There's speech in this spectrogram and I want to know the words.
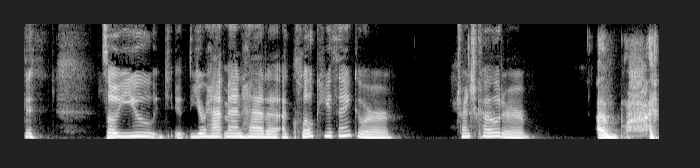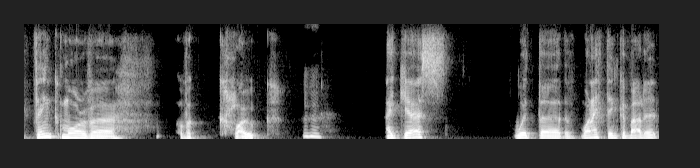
So you, your hat man had a, a cloak, you think, or trench coat, or I I think more of a of a cloak. Mm-hmm. I guess with the, the when I think about it,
